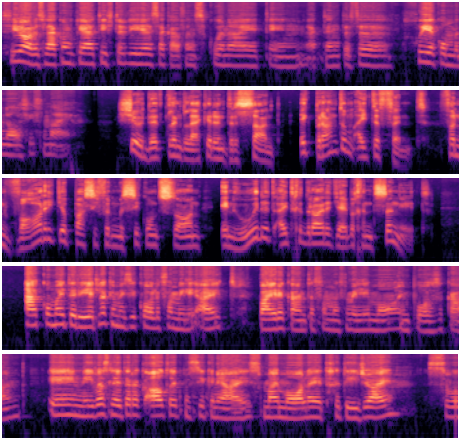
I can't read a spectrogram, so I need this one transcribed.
So ja, dit is lekker om kreatief te wees. Ek hou van skoonheid en ek dink dit is 'n goeie kombinasie vir my. Sjoe, dit klink lekker interessant. Ek brand om uit te vind van waar het jou passie vir musiek ontstaan en hoe het dit uitgedraai dat jy begin sing het? Ek kom uit 'n redelike musikale familie uit, beide kante van my familie, ma en pa se kant. En hier was letterlik altyd musiek in die huis. My ma het ge-DJ. So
